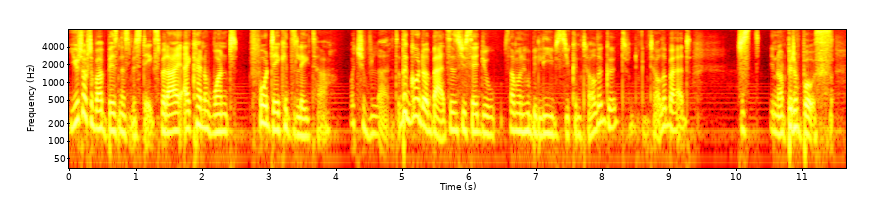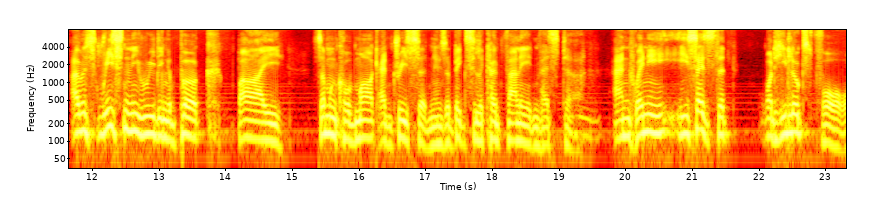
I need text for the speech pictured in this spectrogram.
You talked about business mistakes, but I, I kind of want four decades later what you've learned, the good or bad, since you said you're someone who believes you can tell the good, you can tell the bad. Just, you know, a bit of both. I was recently reading a book by someone called Marc Andreessen, who's a big Silicon Valley investor. Mm. And when he, he says that what he looks for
